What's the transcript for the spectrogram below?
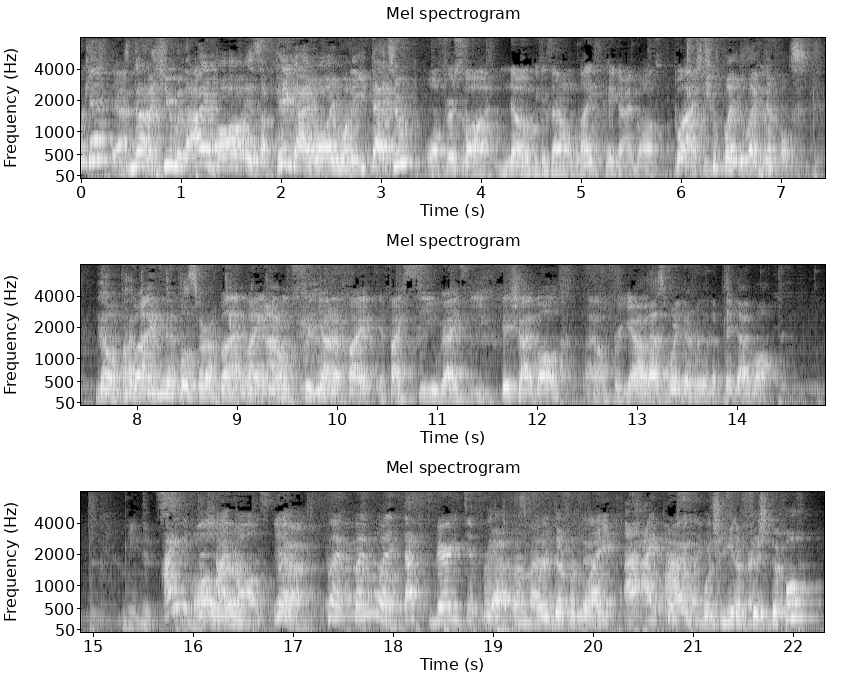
okay. Yeah. It's not a human eyeball. It's a pig eyeball. You want to eat that too? Well, first of all, no, because I don't like pig eyeballs. But You, but you like nipples. no, But but pig nipples are. A But like I don't freak out if I if I see you guys eat fish eyeballs. I don't freak Well, out. that's way different than a pig eyeball. I mean, it's I eat smaller. fish eyeballs. But, yeah, But but but that's very different Yeah, from that's a, very different, man. Like I, I personally. Would think you eat a it's fish nipple?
